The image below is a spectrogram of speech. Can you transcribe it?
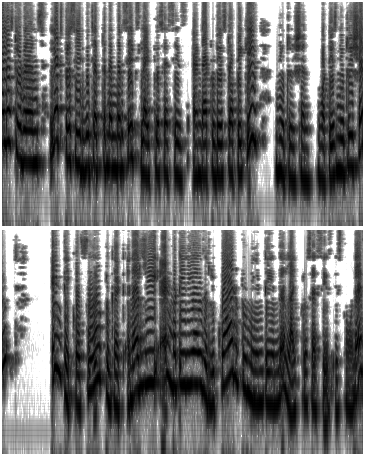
Hello students, let's proceed with chapter number 6 life processes and that today's topic is nutrition. What is nutrition? Intake of food to get energy and materials required to maintain the life processes is known as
